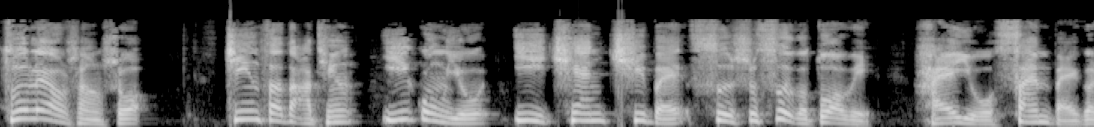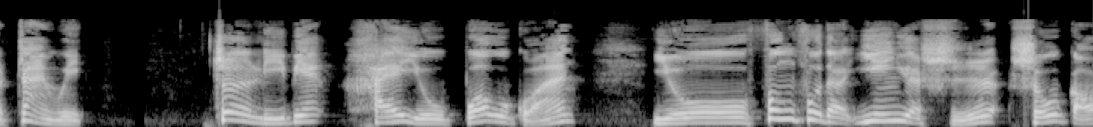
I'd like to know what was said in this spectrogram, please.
资料上说，金色大厅一共有一千七百四十四个座位，还有三百个站位。这里边还有博物馆，有丰富的音乐史、手稿、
